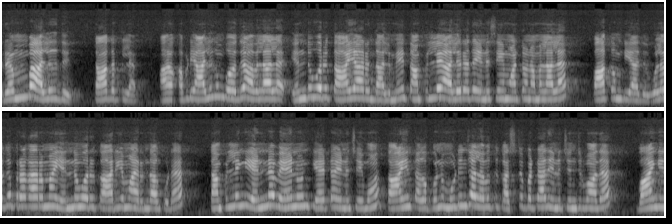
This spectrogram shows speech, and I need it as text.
ரொம்ப அழுது தாகத்துல. அப்படி அழுகும்போது அவளால எந்த ஒரு தாயா இருந்தாலுமே தான் பிள்ளை அழுறதை என்ன செய்ய மாட்டோம் நம்மளால பார்க்க முடியாது. உலக பிரகாரமா என்ன ஒரு காரியமா இருந்தால் கூட தான் பிள்ளைங்க என்ன வேணும்னு கேட்டா என்ன செய்வோம்? தாயும் தகப்பன்னு முடிஞ்ச அளவுக்கு கஷ்டப்பட்டாது என்ன செஞ்சிருவோம்? அதை வாங்கி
